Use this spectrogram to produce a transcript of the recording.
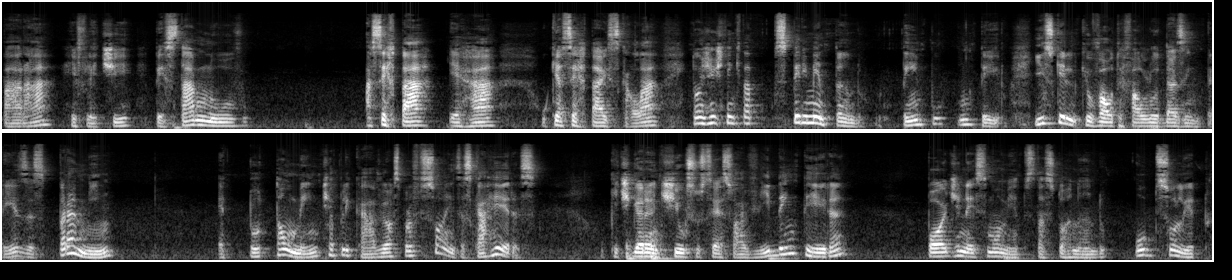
parar, refletir, testar o novo, acertar, errar, o que acertar, escalar. Então a gente tem que estar experimentando tempo inteiro. Isso que, ele, que o Walter falou das empresas, para mim, é totalmente aplicável às profissões, às carreiras. O que te garantiu sucesso a vida inteira pode, nesse momento, estar se tornando obsoleto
